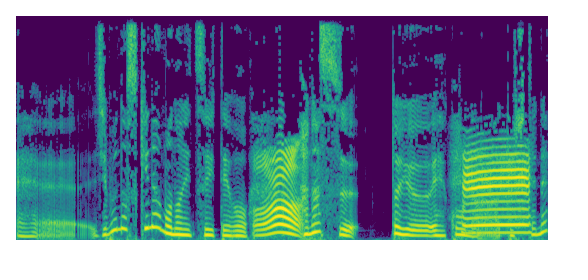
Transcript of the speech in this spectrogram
うんえー自分の好きなものについてを。話すという、えーコーナーとしてね、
